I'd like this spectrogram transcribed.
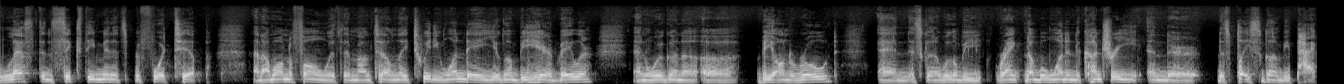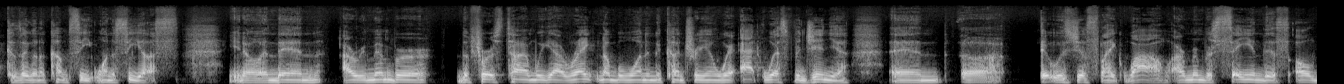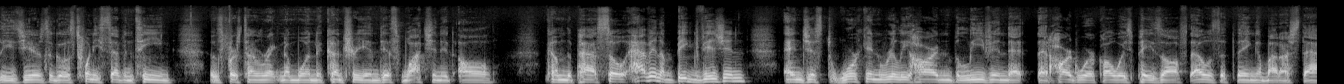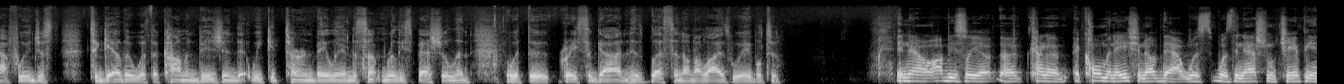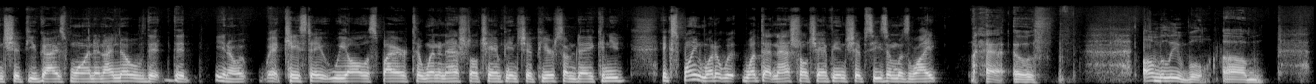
less than 60 minutes before tip. And I'm on the phone with him. I'm telling him, hey, Tweety, one day you're going to be here at Baylor and we're going to uh, be on the road and it's to, we're going to be ranked number one in the country and this place is going to be packed because they're going to come see, want to see us, you know. And then I remember the first time we got ranked number one in the country and we're at West Virginia and, uh, it was just like, wow. I remember saying this all these years ago. It was 2017. It was the first time ranked number one in the country and just watching it all come to pass. So having a big vision and just working really hard and believing that that hard work always pays off. That was the thing about our staff. We were just together with a common vision that we could turn Baylor into something really special. And with the grace of God and his blessing on our lives, we were able to. And now, obviously, a, a, kind of a culmination of that was was the national championship you guys won. And I know that that you know at K State we all aspire to win a national championship here someday. Can you explain what it what that national championship season was like? it was unbelievable. Um,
